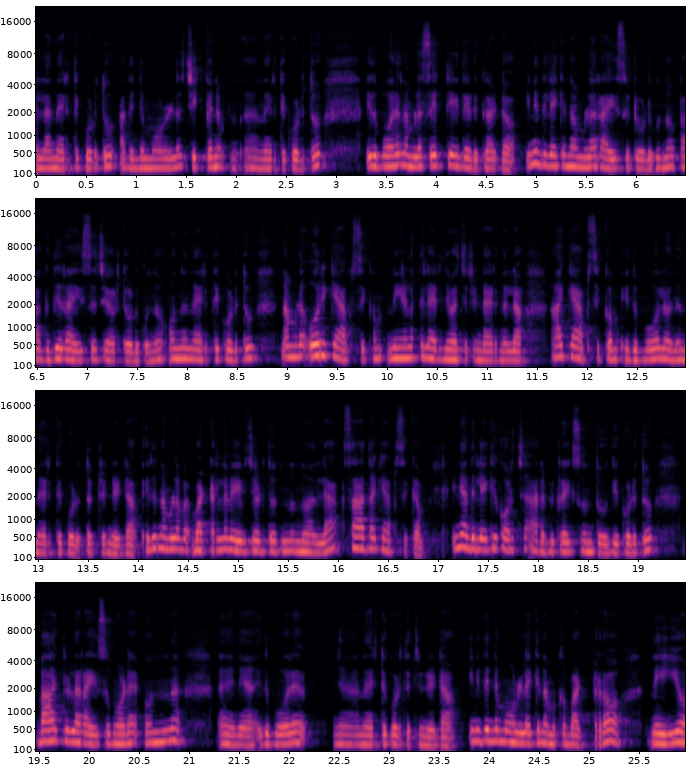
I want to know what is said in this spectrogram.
എല്ലാം നിരത്തി കൊടുത്തു. അതിന്റെ മുകളിൽ ചിക്കനും നിരത്തി കൊടുത്തു. ഇതുപോലെ നമ്മൾ സെറ്റ് ചെയ്തെടുക്കുക കേട്ടോ ഇനി ഇതിലേക്ക് നമ്മൾ റൈസ് ഇട്ട് കൊടുക്കുന്നു. പകുതി റൈസ് ചേർത്ത് കൊടുക്കുന്നു. ഒന്ന് നിരത്തി കൊടുത്തു. നമ്മൾ ഒരു ക്യാപ്സിക്കം നീളത്തിൽ അരിഞ്ഞ് വെച്ചിട്ടുണ്ടായിരുന്നല്ലോ. ആ ക്യാപ്സിക്കം ഇതുപോലെ ഒന്ന് നിരത്തി കൊടുത്തിട്ടുണ്ട് കേട്ടോ ഇത് നമ്മൾ ബട്ടറിൽ വേവിച്ചെടുത്തൊന്നുമല്ല സാധാ ക്യാപ്സിക്കം ഇനി അതിലേക്ക് കുറച്ച് അറബിക് റൈസ് ഒന്ന് തൂക്കി കൊടുത്തു. ബാക്കിയുള്ള റൈസും കൂടെ ഒന്ന് ഇതുപോലെ നിരത്തി കൊടുത്തിട്ടുണ്ട് കേട്ടോ. ഇനി ഇതിന്റെ മുകളിലേക്ക് നമുക്ക് ബട്ടറോ നെയ്യോ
